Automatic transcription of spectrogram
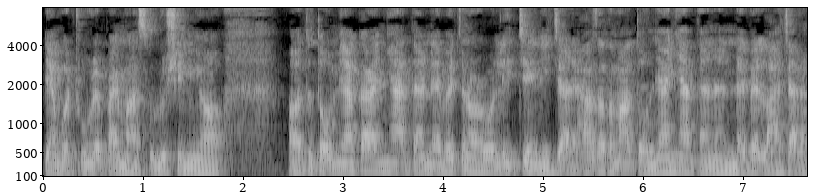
ပြန်ဝတ်ထိုးတဲ့ပိုင်မာဆိုလို့ရှိရင်ရောအော် တော်တော်များကညာတန်နဲ့ပဲကျွန်တော်တို့လေ့ကျင့်နေကြတယ်အားစားသမားတော်များညာတန်နဲ့ပဲလာကြတာ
